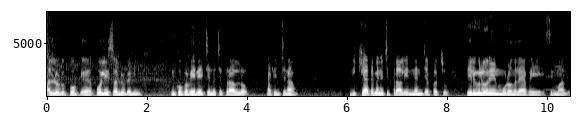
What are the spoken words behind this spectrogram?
అల్లుడు పోకే పోలీస్ అల్లుడని ఇంకొక వేరే చిన్న చిత్రాల్లో నటించిన విఖ్యాతమైన చిత్రాలు ఎన్నని చెప్పచ్చు. తెలుగులోనే మూడు వందల యాభై సినిమాలు.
